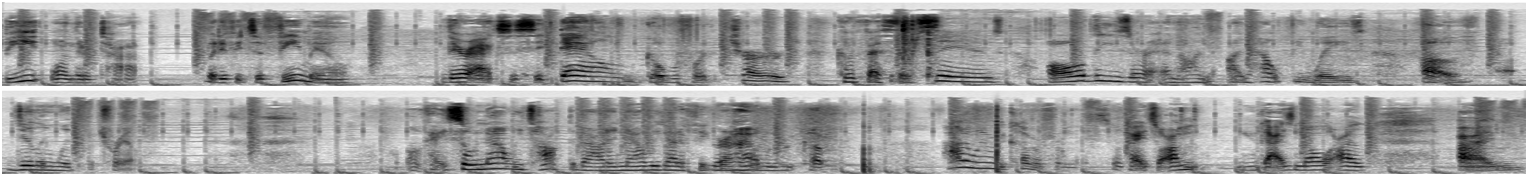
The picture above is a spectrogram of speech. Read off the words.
be on their top. But if it's a female, they're asked to sit down, go before the church, confess their sins. All these are an un- unhealthy ways of uh, dealing with betrayal. Okay, so now we talked about it. Now we got to figure out how we recover. How do we recover from this? Okay, so I'm. You guys know I. I'm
